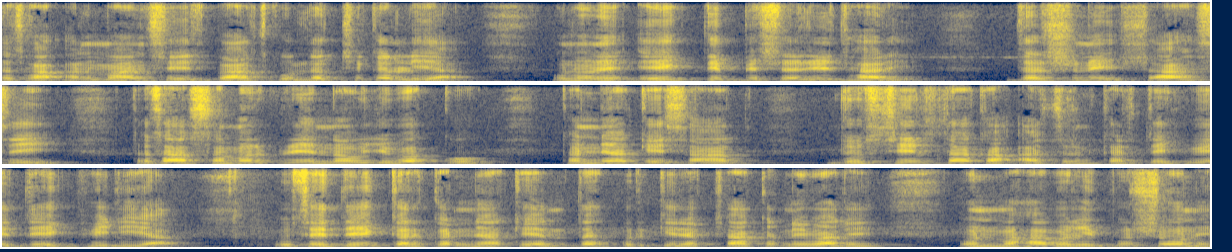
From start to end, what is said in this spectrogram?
तथा अनुमान से इस बात को लक्ष्य कर लिया। उन्होंने एक दिव्य शरीरधारी, दर्शनी, साहसी तथा समर्प्रिय नवयुवक को कन्या के साथ दुशीलता का आचरण करते हुए देख भी लिया। उसे देखकर कन्या के अंतपुर की रक्षा करने वाले उन महाबली पुरुषों ने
